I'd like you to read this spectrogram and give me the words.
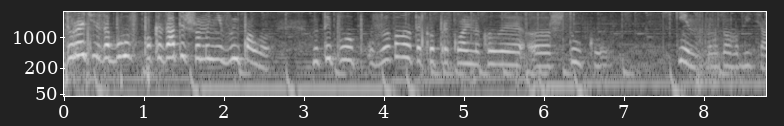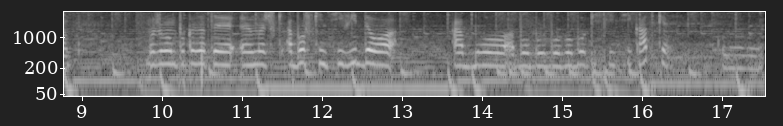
До речі, забув показати, що мені випало. Ну, типу, випало таке прикольно, коли е, штуку. Скін одного бійця. Можу вам показати е, або в кінці відео, або, або, або, або, або, після цієї катки, коли я виграю.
